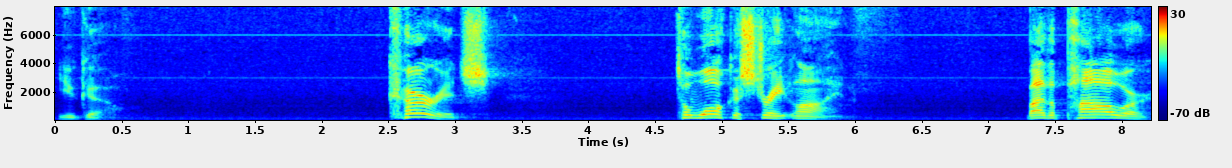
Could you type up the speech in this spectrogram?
you go. Courage to walk a straight line by the power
